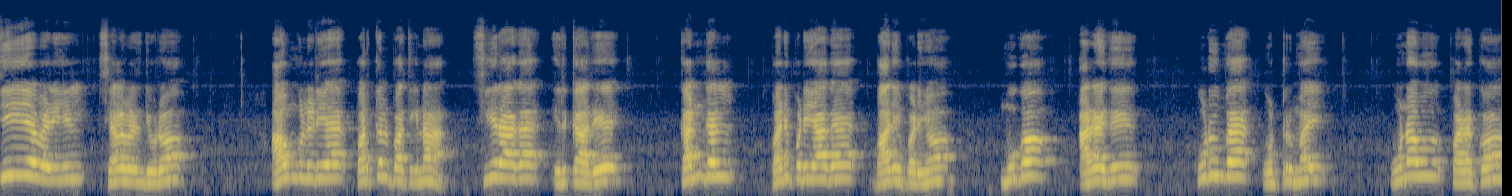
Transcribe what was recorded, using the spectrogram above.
தீய வழியில் செலவழிந்துவிடும் அவங்களுடைய பற்கள் பார்த்திங்கன்னா சீராக இருக்காது. கண்கள் படிப்படியாக பாதிப்படையும். முகம் அழகு குடும்ப ஒற்றுமை உணவு பழக்கம்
